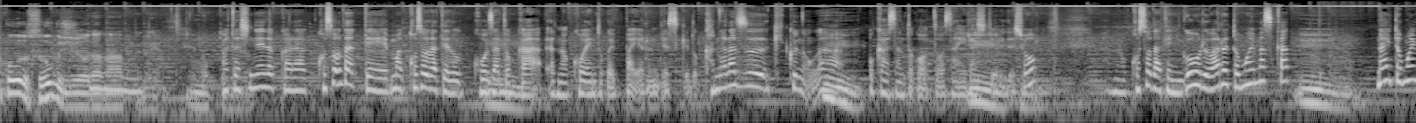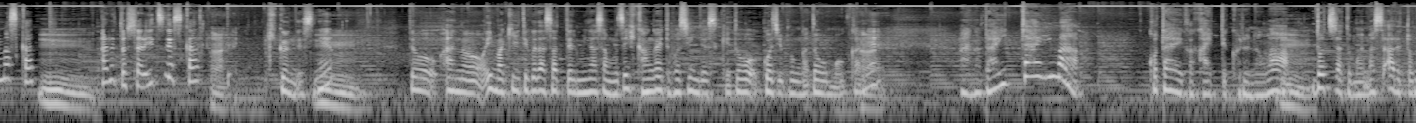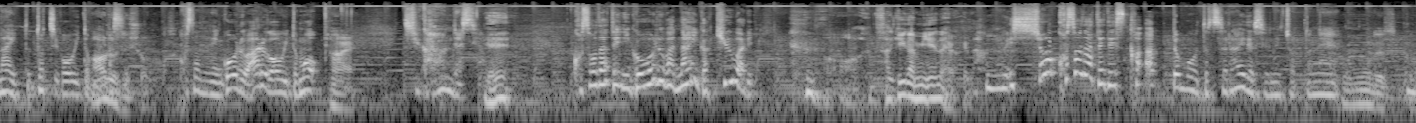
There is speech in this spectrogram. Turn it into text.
こういうことすごく重要だなってね、私ねだから子育て、まあ、子育ての講座とか、うん、あの講演とかいっぱいやるんですけど必ず聞くのが、うん、お母さんとかお父さんいらしてるでしょ、うん、あの子育てにゴールはあると思いますか、ないと思いますか、あるとしたらいつですか、って聞くんですね。でもあの今聞いてくださってる皆さんもぜひ考えてほしいんですけどご自分がどう思うかね。はい、あの大答えが返ってくるのは、どっちだと思います？あるとないとどっちが多いと思います？子育てにゴールはあるが多いと思う、はい、違うんですよ。子育てにゴールはないが9割。先が見えないわけだ、一生子育てですか？って思うと辛いですよねちょっとね。そうですか、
